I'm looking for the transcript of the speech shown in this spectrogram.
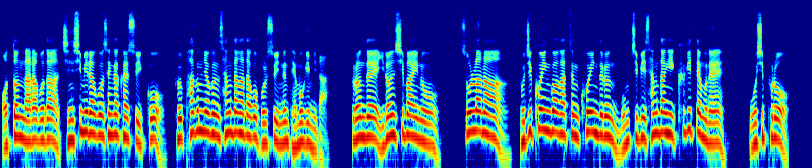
어떤 나라보다 진심이라고 생각할 수 있고 그 파급력은 상당하다고 볼 수 있는 대목입니다. 그런데 이런 시바이노, 솔라나, 도지코인과 같은 코인들은 몸집이 상당히 크기 때문에 50%,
